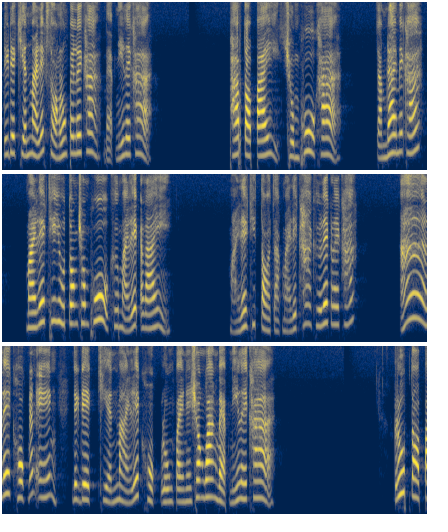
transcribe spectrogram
เด็กๆเขียนหมายเลขสองลงไปเลยค่ะ แบบนี้เลยค่ะ ภาพต่อไป ชมพู่ค่ะจำได้ไหมคะ หมายเลขที่อยู่ตรงชมพู่คือหมายเลขอะไร หมายเลขที่ต่อจากหมายเลขห้าคือเลขอะไรคะอ่าเลขหกนั่นเอง เด็กๆ เขียนหมายเลขหกลงไปในช่องว่างแบบนี้เลยค่ะ รูปต่อไป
